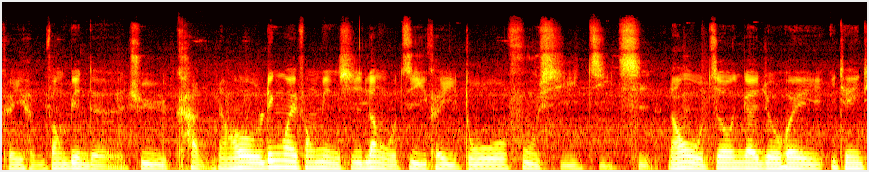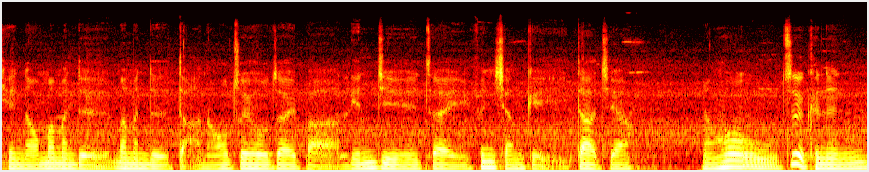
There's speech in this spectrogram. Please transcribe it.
可以很方便的去看，然后另外一方面是让我自己可以多复习几次，然后我之后应该就会一天一天，然后慢慢的慢慢的打，然后最后再把连接再分享给大家，然后这可能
